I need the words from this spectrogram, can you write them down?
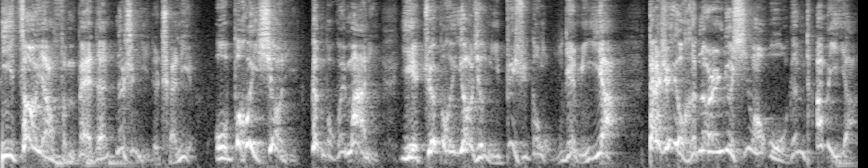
你照样粉拜登，那是你的权利。我不会笑你，更不会骂你，也绝不会要求你必须跟我吴建明一样。但是有很多人就希望我跟他们一样，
